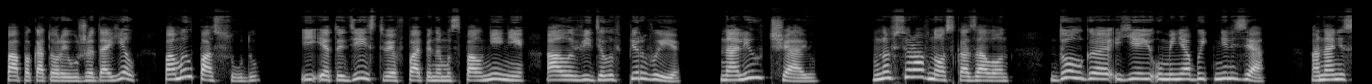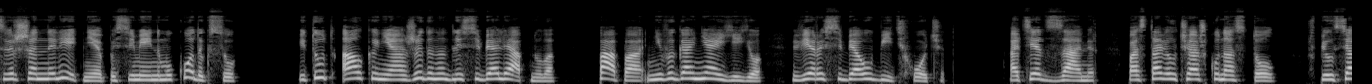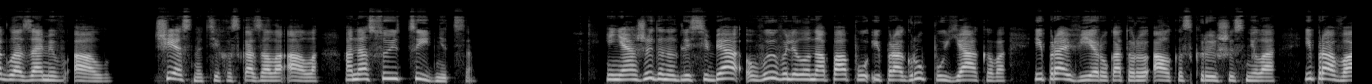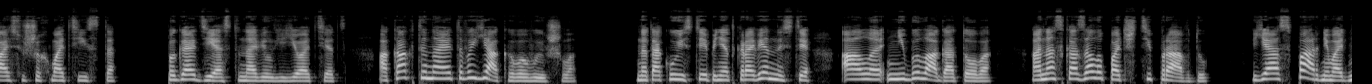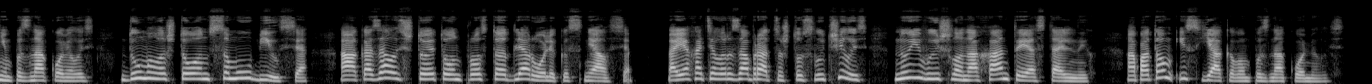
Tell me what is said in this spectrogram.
Папа, который уже доел, помыл посуду, и это действие в папином исполнении Алла видела впервые — налил чаю. «Но все равно», — сказал он, — «долго ей у меня быть нельзя. Она несовершеннолетняя по семейному кодексу». И тут Алка неожиданно для себя ляпнула. «Папа, не выгоняй ее, Вера себя убить хочет». Отец замер, поставил чашку на стол, впился глазами в Аллу. «Честно», — тихо сказала Алла, — «она суицидница» и неожиданно для себя вывалила на папу и про группу Якова, и про Веру, которую Алка с крыши сняла, и про Васю шахматиста. «Погоди», — остановил ее отец, — «а как ты на этого Якова вышла?» На такую степень откровенности Алла не была готова. Она сказала почти правду. «Я с парнем одним познакомилась, думала, что он самоубился, а оказалось, что это он просто для ролика снялся. А я хотела разобраться, что случилось, ну и вышла на Ханта и остальных, а потом и с Яковом познакомилась.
